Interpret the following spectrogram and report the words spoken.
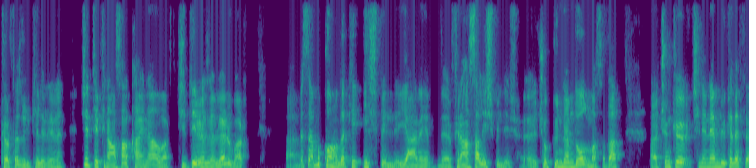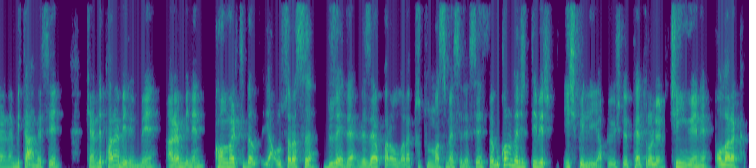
körfez ülkelerinin ciddi finansal kaynağı var, ciddi rezervleri var. E, mesela bu konudaki işbirliği yani e, finansal işbirliği e, çok gündemde olmasa da e, çünkü Çin'in en büyük hedeflerinden bir tanesi kendi para birimi RMB'nin convertible ya uluslararası düzeyde rezerv para olarak tutulması meselesi ve bu konuda ciddi bir işbirliği yapıyor. İşte petrolün Çin yueni olarak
